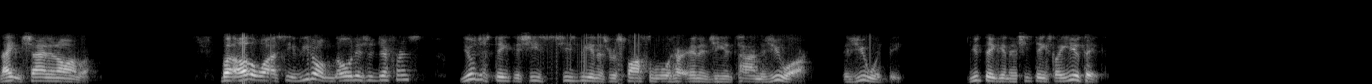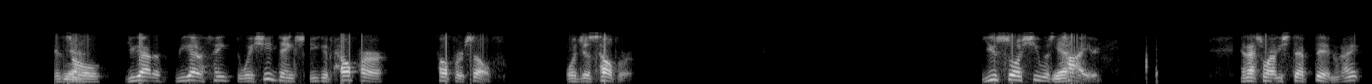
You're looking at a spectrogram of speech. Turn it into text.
knight in shining armor. But otherwise, see, if you don't notice a difference, you'll just think that she's she's being as responsible with her energy and time as you are, as you would be. You're thinking that she thinks like you think. And Yeah. so you gotta you gotta think the way she thinks so you could help her help herself. Or just help her. You saw she was Yeah. tired. And that's why you stepped in, right?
